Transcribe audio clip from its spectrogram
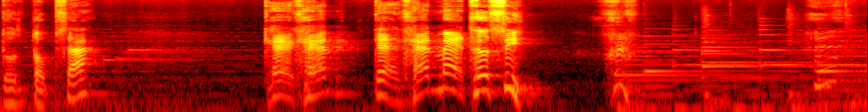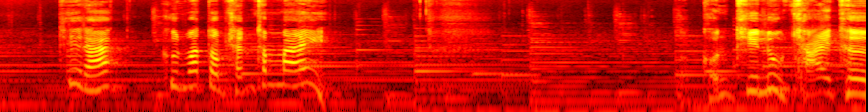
โดนตบซะ แก้แค้น แก้แค้นแม่เธอสิ ที่รัก คุณมาตบฉันทำไม คนที่ลูกชายเธอ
